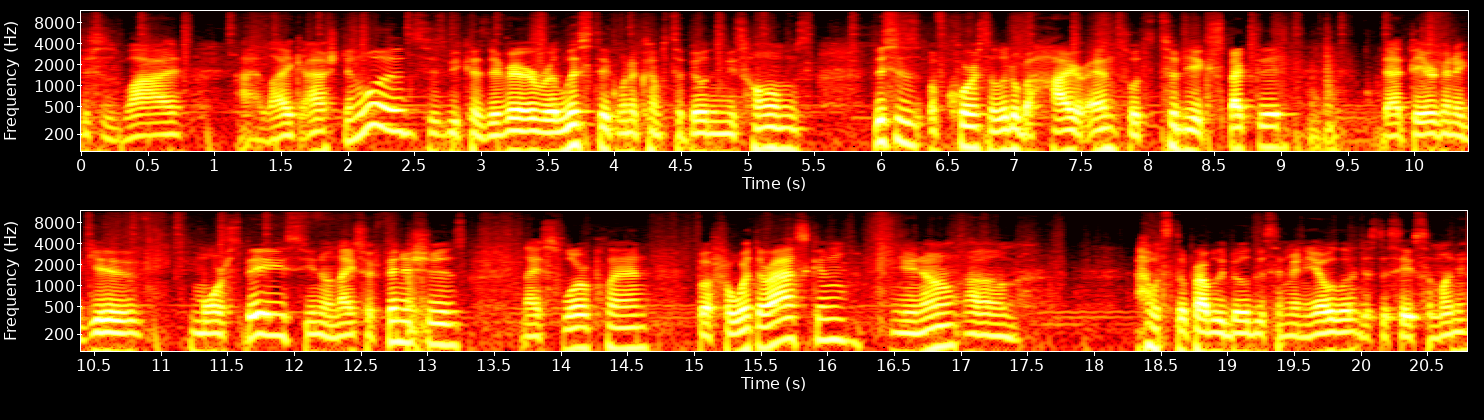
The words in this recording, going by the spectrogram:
This is why I like Ashton Woods is because they're very realistic when it comes to building these homes. This is of course a little bit higher end, so it's to be expected that they're gonna give more space, you know, nicer finishes, nice floor plan. But for what they're asking, you know, um, I would still probably build this in Minneola just to save some money.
